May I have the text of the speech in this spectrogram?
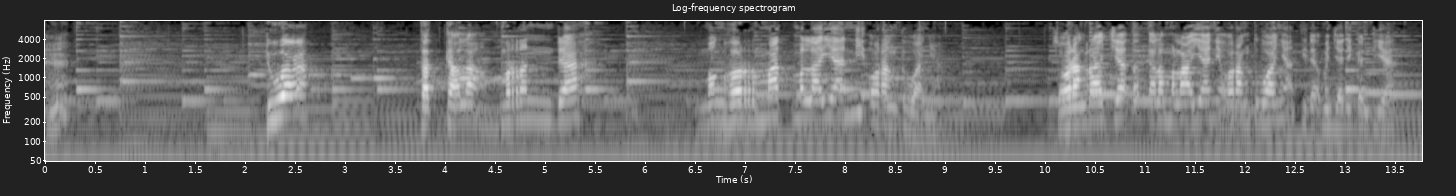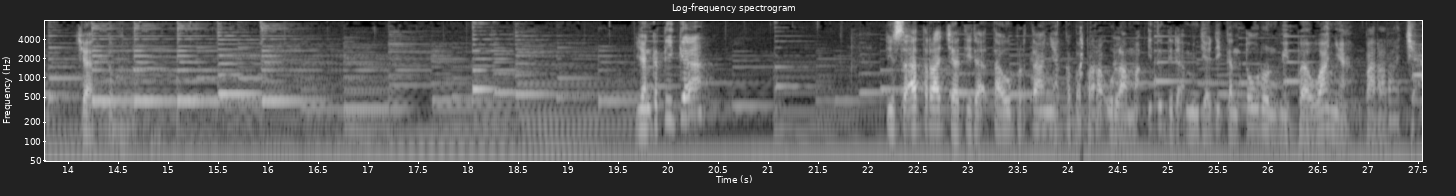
Eh? Dua, tatkala merendah, menghormat, melayani orang tuanya. Seorang raja tatkala melayani orang tuanya tidak menjadikan dia jatuh. Yang ketiga, di saat raja tidak tahu bertanya kepada para ulama itu tidak menjadikan turun wibawanya para raja.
